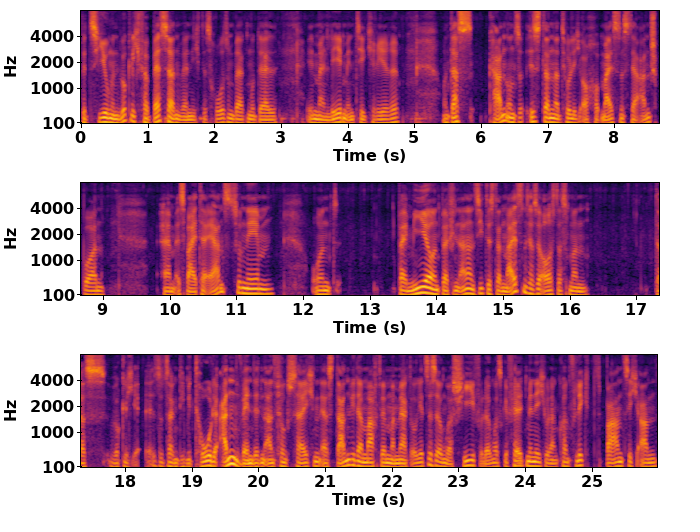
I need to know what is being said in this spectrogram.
Beziehungen wirklich verbessern, wenn ich das Rosenberg-Modell in mein Leben integriere. Und das kann und ist dann natürlich auch meistens der Ansporn, ähm, es weiter ernst zu nehmen. Und bei mir und bei vielen anderen sieht es dann meistens ja so aus, dass man das wirklich äh, sozusagen die Methode anwendet, in Anführungszeichen, erst dann wieder macht, wenn man merkt, oh, jetzt ist irgendwas schief oder irgendwas gefällt mir nicht oder ein Konflikt bahnt sich an.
